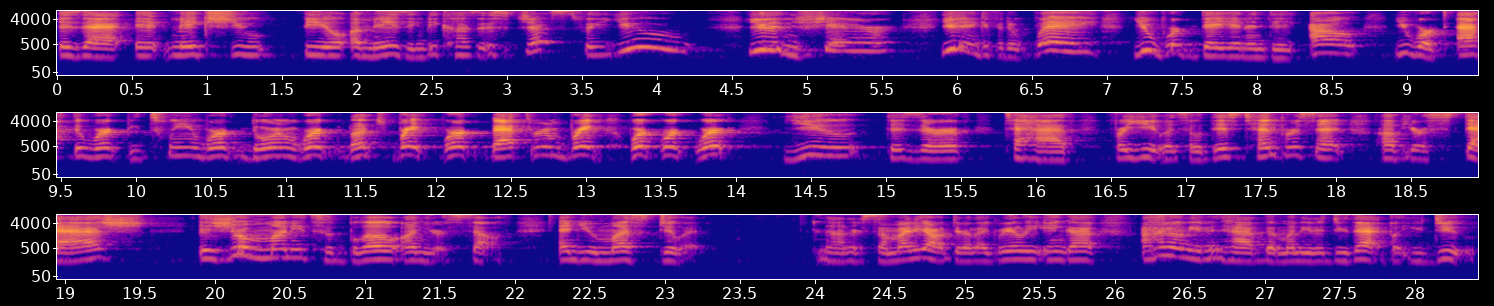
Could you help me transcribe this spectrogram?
is that it makes you feel amazing because it's just for you. You didn't share. You didn't give it away. You worked day in and day out. You worked after work, between work, during work, lunch break, work, bathroom break, work, work, work. You deserve to have for you. And so this 10% of your stash is your money to blow on yourself. And you must do it. Now there's somebody out there like, really, Inga, I don't even have the money to do that, but you do.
